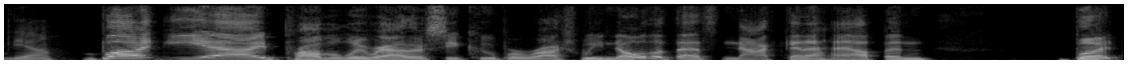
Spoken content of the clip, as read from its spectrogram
Yeah. But yeah, I'd probably rather see Cooper Rush. We know that that's not going to happen. But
